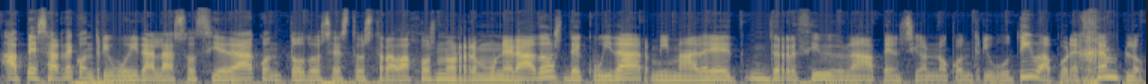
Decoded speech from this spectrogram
a pesar de contribuir a la sociedad con todos estos trabajos no remunerados de cuidar. Mi madre recibe una pensión no contributiva, por ejemplo,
